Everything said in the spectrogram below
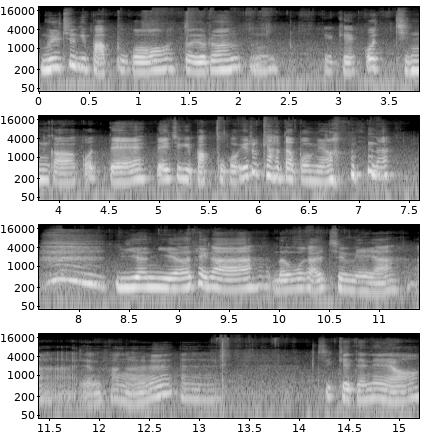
물 주기 바쁘고, 또 요런, 음, 이렇게 꽃진 거, 꽃대 빼주기 바쁘고, 이렇게 하다 보면, 나 니엇니엇 해가 넘어갈 즈음에야 아, 영상을 에, 찍게 되네요.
